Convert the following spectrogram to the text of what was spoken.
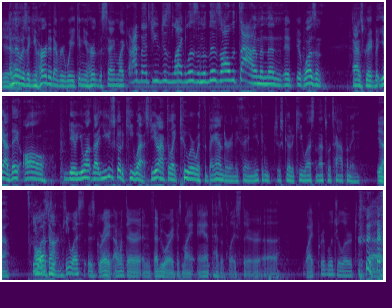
Yeah. And then it was like you heard it every week and you heard the same, like, I bet you just like listen to this all the time. And then it, it wasn't as great. But yeah, they all, you know, you want that. You can just go to Key West. You don't have to like tour with the band or anything. You can just go to Key West and that's what's happening. yeah. Key all the time. Key West is great. I went there in February because my aunt has a place there. Uh, white privilege alert. Uh,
